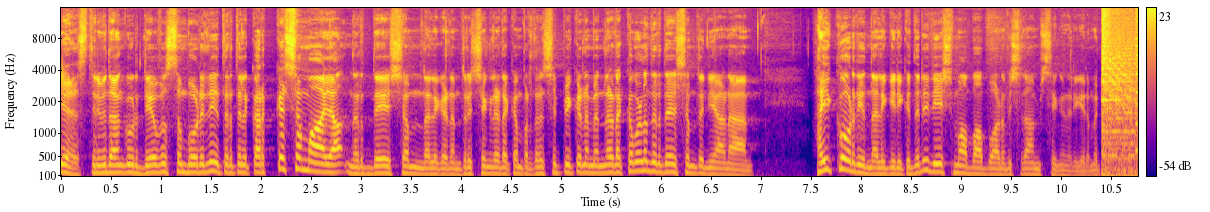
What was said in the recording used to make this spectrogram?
യെസ് തിരുവിതാംകൂർ ദേവസ്വം ബോർഡിന് ഇത്തരത്തിൽ കർക്കശമായ നിർദ്ദേശം നൽകണം. ദൃശ്യങ്ങളടക്കം പ്രദർശിപ്പിക്കണം എന്നടക്കമുള്ള നിർദ്ദേശം തന്നെയാണ് ഹൈക്കോടതി നൽകിയിരിക്കുന്നത്. രേഷ്മ ബാബുവാണ് വിശദാംശങ്ങൾ നൽകിയത്. മറ്റു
